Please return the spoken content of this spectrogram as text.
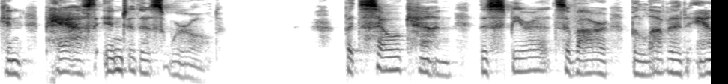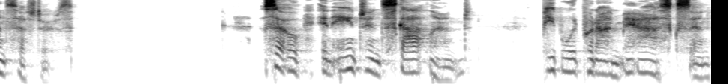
can pass into this world. But so can the spirits of our beloved ancestors. So in ancient Scotland, people would put on masks and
